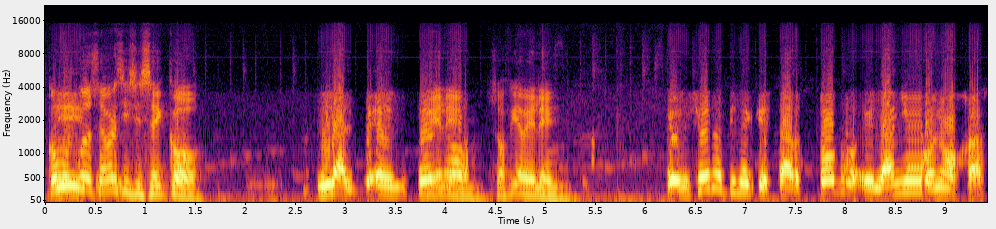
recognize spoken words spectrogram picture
¿Cómo Sí, puedo sí, saber si se secó? Mira, el, el cedro, Belén. Sofía Belén. El cedro tiene que estar todo el año con hojas,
